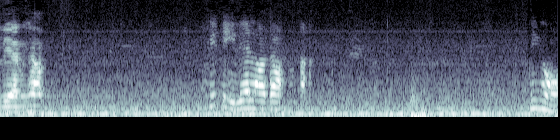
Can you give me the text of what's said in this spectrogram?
เรียนครับ พี่ตีเรียนรอดอปะจริงเหรอ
